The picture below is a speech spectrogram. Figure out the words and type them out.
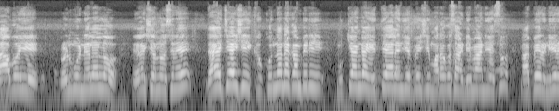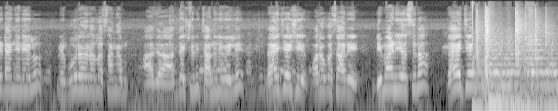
రాబోయే రెండు మూడు నెలల్లో ఎలక్షన్లు వస్తున్నాయి. దయచేసి కుందన కంపెనీ ముఖ్యంగా ఎత్తేయాలని చెప్పేసి మరొకసారి డిమాండ్ చేస్తూ నా పేరు నీరటి అంజనేయులు నేను భూరవరుల సంఘం అధ్యక్షుని చందనవెల్లి దయచేసి మరొకసారి డిమాండ్ చేస్తున్నా. దయచేసి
